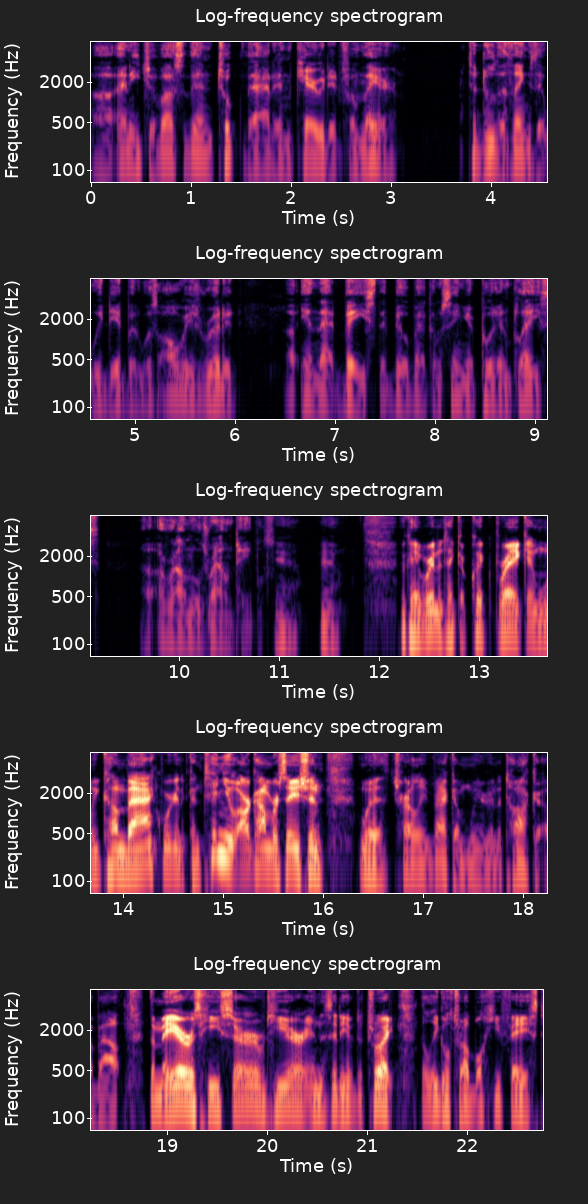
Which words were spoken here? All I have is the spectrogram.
Uh, and each of us then took that and carried it from there to do the things that we did. But it was always rooted uh, in that base that Bill Beckham Sr. put in place uh, around those round tables. Yeah, yeah. Okay, we're going to take a quick break. And when we come back, we're going to continue our conversation with Charlie Beckham. We are going to talk about the mayors he served here in the city of Detroit, the legal trouble he faced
